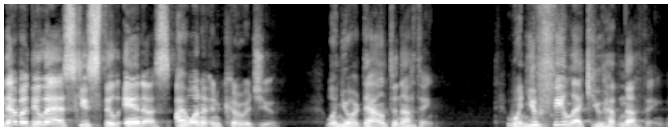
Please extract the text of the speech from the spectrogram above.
Nevertheless, He's still in us. I want to encourage you when you are down to nothing, when you feel like you have nothing,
